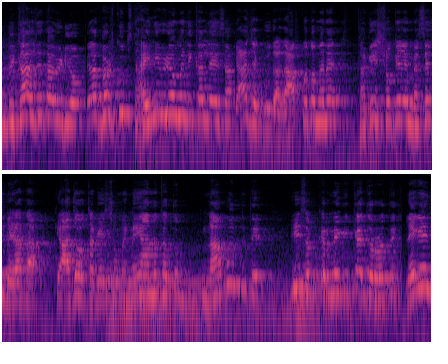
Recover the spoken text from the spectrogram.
निकाल देता वीडियो। यार, बट कुछ था ही नहीं वीडियो में निकलने ऐसा। क्या जग्गू दादा, आपको तो मैंने थगेश शो के लिए मैसेज भेजा था कि आ जाओ थगेश शो में। नहीं आना था तो ना बोल देते। ये सब करने की क्या ज़रूरत है? लेकिन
